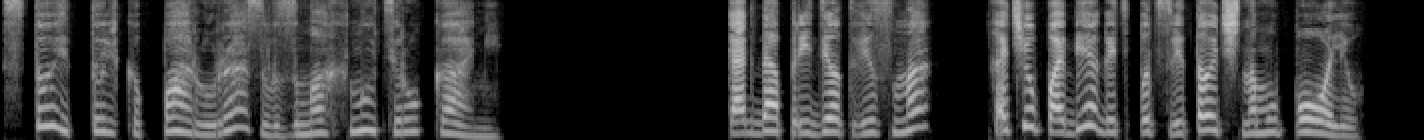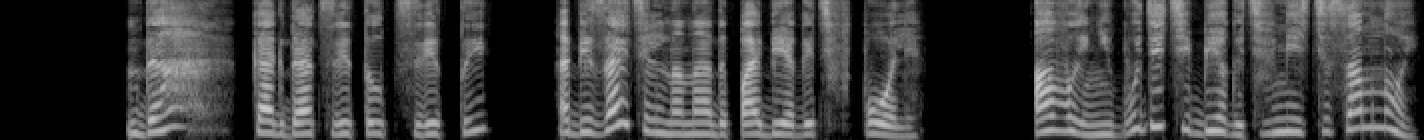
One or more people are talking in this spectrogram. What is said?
Стоит только пару раз взмахнуть руками. Когда придет весна, хочу побегать по цветочному полю. Да, когда цветут цветы, обязательно надо побегать в поле. А вы не будете бегать вместе со мной?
